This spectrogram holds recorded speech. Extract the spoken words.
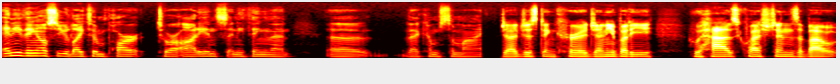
anything else you'd like to impart to our audience? Anything that uh, that comes to mind? I just encourage anybody who has questions about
